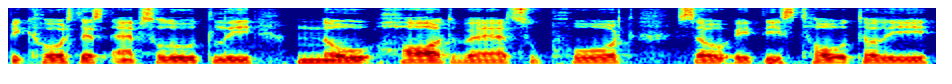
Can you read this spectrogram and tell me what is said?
because there's absolutely no hardware support. So it is totally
